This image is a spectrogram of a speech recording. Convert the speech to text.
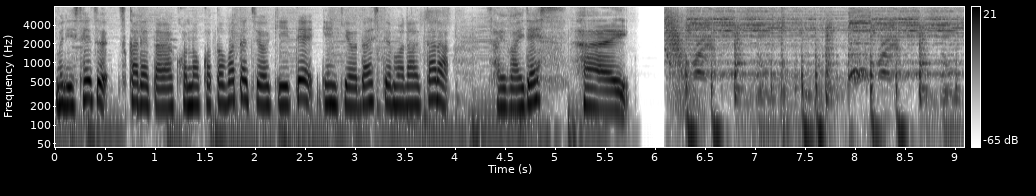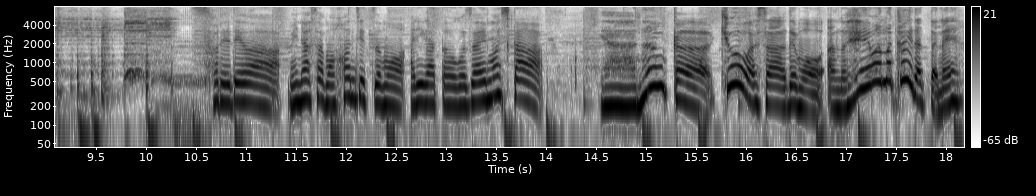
無理せず疲れたらこの言葉たちを聞いて元気を出してもらえたら幸いです。はいそれでは皆様本日もありがとうございました。いやーなんか今日はさでもあの平和な回だったね。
